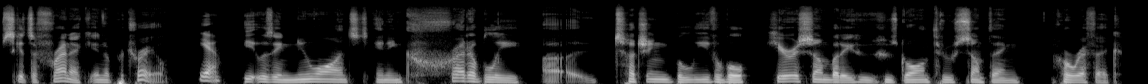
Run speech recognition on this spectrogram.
schizophrenic in a portrayal. Yeah. It was a nuanced and incredibly uh, touching, believable. Here is somebody who who's gone through something horrific.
